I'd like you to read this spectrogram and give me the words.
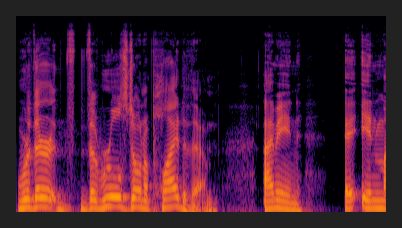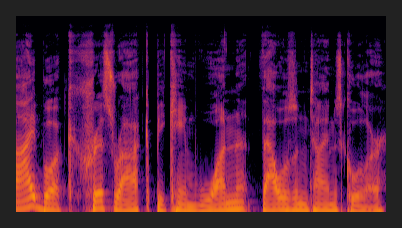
where they're, the rules don't apply to them. I mean, in my book, Chris Rock became 1,000 times cooler.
